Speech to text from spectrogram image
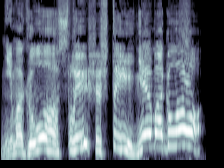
не могло, слышишь ты, не могло!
